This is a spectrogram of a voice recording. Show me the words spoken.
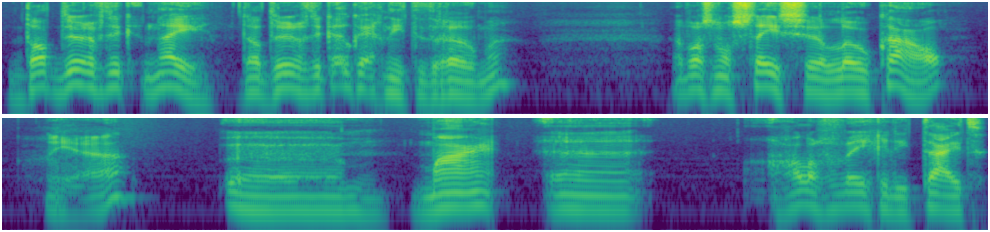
Dat durfde ik, nee, dat durfde ik ook echt niet te dromen. Dat was nog steeds lokaal. Ja. Ehm, maar halverwege die tijd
